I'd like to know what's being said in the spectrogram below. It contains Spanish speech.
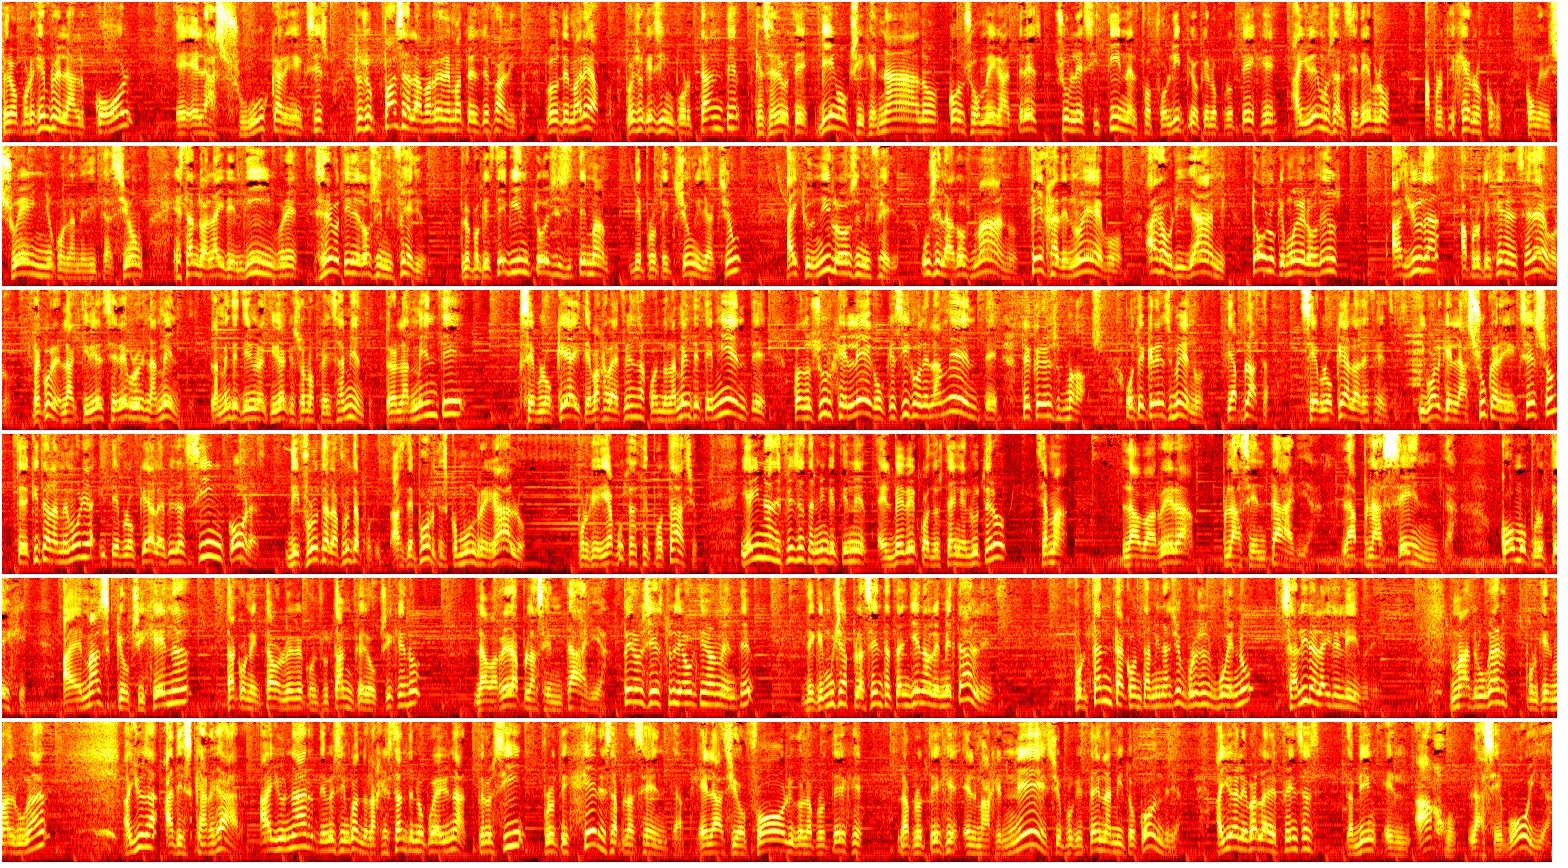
Pero por ejemplo el alcohol, eh, el azúcar en exceso, todo eso pasa la barrera hematoencefálica, pero te mareas. Pues. Por eso que es importante que el cerebro esté bien oxigenado, con su omega 3, su lecitina, el fosfolipio que lo protege. Ayudemos al cerebro a protegerlo con, con el sueño, con la meditación, estando al aire libre. El cerebro tiene dos hemisferios, pero para que esté bien todo ese sistema de protección y de acción, hay que unir los dos hemisferios. Use las dos manos, teja de nuevo, haga origami, todo lo que mueve los dedos ayuda a proteger el cerebro. Recuerde, la actividad del cerebro es la mente. La mente tiene una actividad que son los pensamientos, pero la mente se bloquea y te baja la defensa cuando la mente te miente, cuando surge el ego que es hijo de la mente, te crees más o te crees menos, te aplasta, se bloquea la defensa. Igual que el azúcar en exceso te quita la memoria y te bloquea la defensa cinco horas. Disfruta la fruta porque haz deportes como un regalo, porque ya botaste potasio. Y hay una defensa también que tiene el bebé cuando está en el útero, se llama la barrera placentaria la placenta, cómo protege. Además que oxigena, está conectado el bebé con su tanque de oxígeno, la barrera placentaria. Pero se ha estudiado últimamente de que muchas placentas están llenas de metales por tanta contaminación, por eso es bueno salir al aire libre, madrugar, porque el madrugar ayuda a descargar, ayunar de vez en cuando. La gestante no puede ayunar, pero sí proteger esa placenta. El ácido fólico la protege, la protege el magnesio porque está en la mitocondria. Ayuda a elevar las defensas también el ajo, la cebolla,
